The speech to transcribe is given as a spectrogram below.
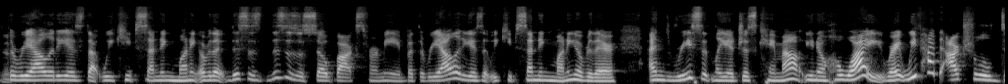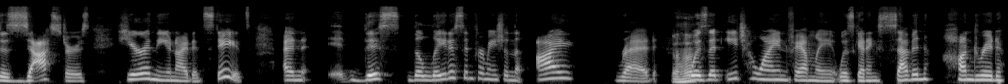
Yeah. the reality is that we keep sending money over there this is this is a soapbox for me but the reality is that we keep sending money over there and recently it just came out you know hawaii right we've had actual disasters here in the united states and this the latest information that i read Uh-huh. was that each hawaiian family was getting $700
